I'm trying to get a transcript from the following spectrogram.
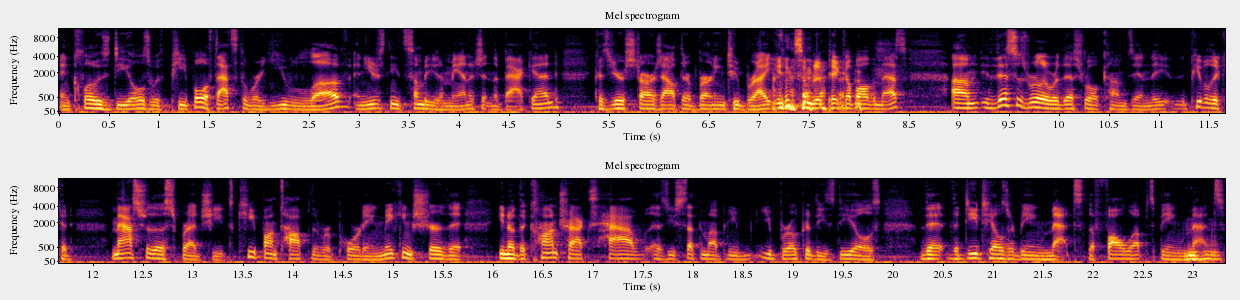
and close deals with people. If that's the where you love and you just need somebody to manage it in the back end because your star's out there burning too bright, you need somebody to pick up all the mess. Um, this is really where this role comes in. The, the people that could master those spreadsheets, keep on top of the reporting, making sure that you know the contracts have, as you set them up and you, you broker these deals, that the details are being met, the follow ups being met,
